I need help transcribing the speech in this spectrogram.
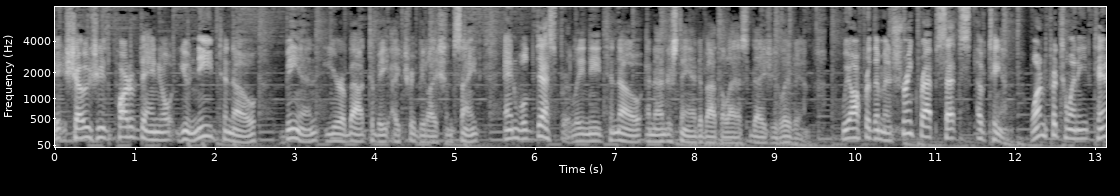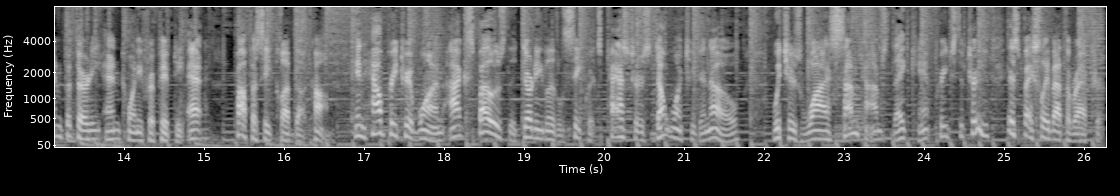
It shows you the part of Daniel you need to know being you're about to be a tribulation saint and will desperately need to know and understand about the last days you live in. We offer them in shrink wrap sets of 10, 1 for 20, 10 for 30, and 20 for 50 at prophecyclub.com. In How Pre-Trib 1, I expose the dirty little secrets pastors don't want you to know, which is why sometimes they can't preach the truth, especially about the rapture.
